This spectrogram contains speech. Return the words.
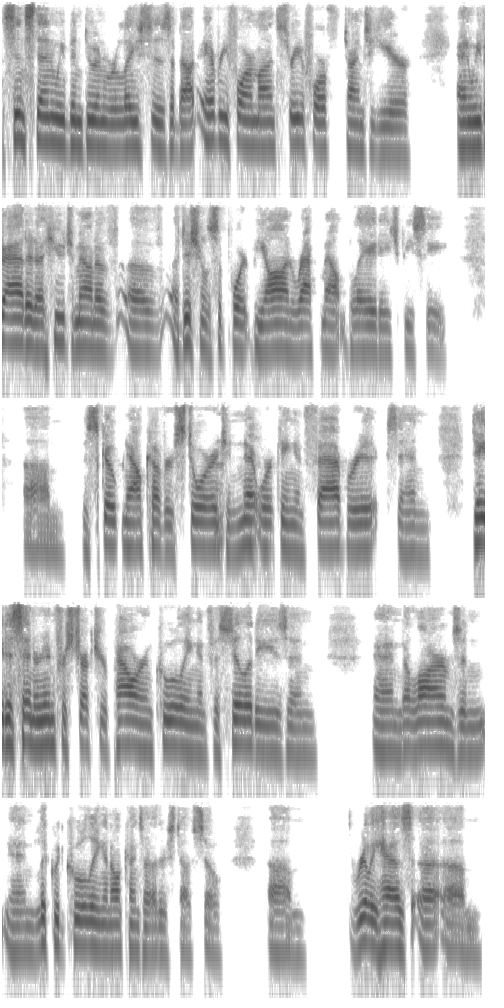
Since then, we've been doing releases about every four months, three to four times a year, and we've added a huge amount of, of additional support beyond rack mount blade HPC. Um, the scope now covers storage and networking and fabrics and data center infrastructure, power and cooling and facilities and and alarms and, and liquid cooling and all kinds of other stuff. So um, really has uh, um,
